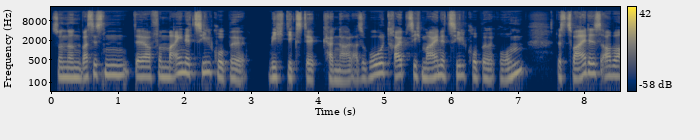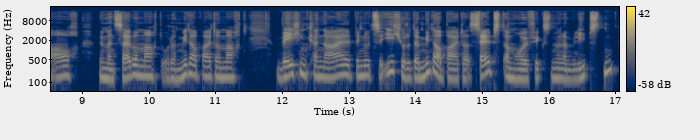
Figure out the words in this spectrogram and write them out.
sondern was ist denn der für meine Zielgruppe wichtigste Kanal. Also wo treibt sich meine Zielgruppe rum? Das zweite ist aber auch, wenn man es selber macht oder Mitarbeiter macht, welchen Kanal benutze ich oder der Mitarbeiter selbst am häufigsten und am liebsten?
